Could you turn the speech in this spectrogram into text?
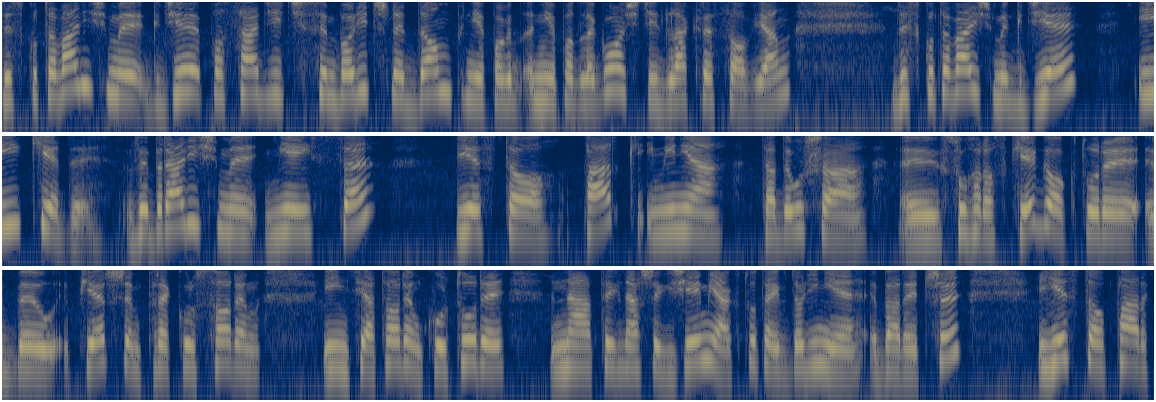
Dyskutowaliśmy, gdzie posadzić symboliczny dąb niepo- niepodległości dla Kresowian. Dyskutowaliśmy gdzie i kiedy. Wybraliśmy miejsce. Jest to park imienia Tadeusza y, Suchorowskiego, który był pierwszym prekursorem, inicjatorem kultury na tych naszych ziemiach, tutaj w Dolinie Baryczy. Jest to park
